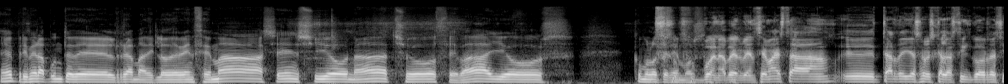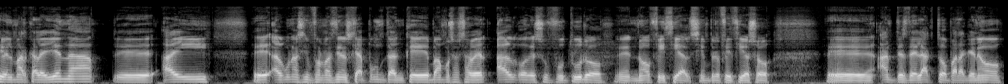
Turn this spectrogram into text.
¿eh? Primer apunte del Real Madrid. Lo de Benzema, Asensio, Nacho, Ceballos, ¿Cómo lo tenemos? Bueno, a ver, Benzema esta eh, tarde, ya sabes que a las 5 recibe el marca leyenda. Eh, hay eh, algunas informaciones que apuntan que vamos a saber algo de su futuro, no oficial, siempre oficioso, antes del acto para que no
